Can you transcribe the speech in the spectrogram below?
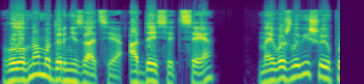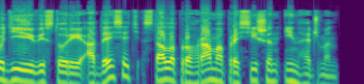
Головна модернізація А10C найважливішою подією в історії А10 стала програма Precision Engagement,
